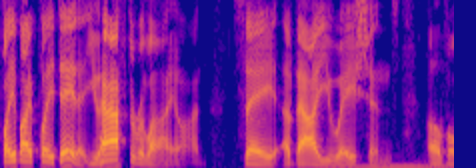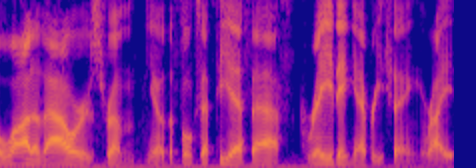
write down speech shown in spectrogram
play by play data you have to rely on say evaluations of a lot of hours from you know the folks at PFF grading everything right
